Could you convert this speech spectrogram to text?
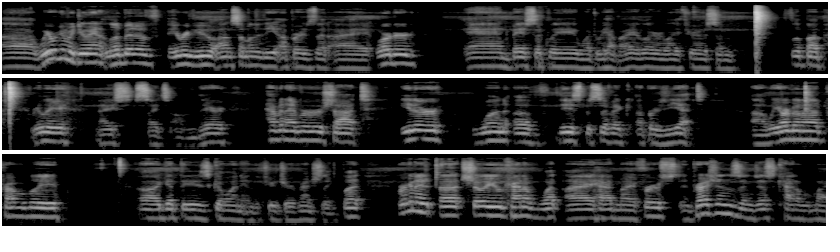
Uh, we were going to be doing a little bit of a review on some of the uppers that I ordered, and basically what do we have? I literally throw some flip up, really nice sights on there. Haven't ever shot either one of these specific uppers yet. Uh, we are going to probably uh, get these going in the future eventually. But we're going to uh, show you kind of what I had my first impressions and just kind of my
